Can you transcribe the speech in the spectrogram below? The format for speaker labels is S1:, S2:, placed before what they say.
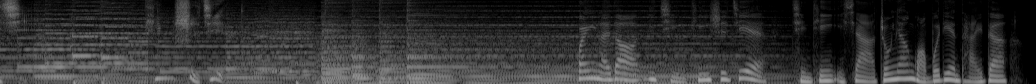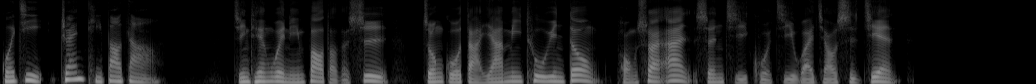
S1: 一起听世界，
S2: 欢迎来到一起听世界，请听一下中央广播电台的国际专题报道。
S3: 今天为您报道的是中国打压 MeToo 运动，彭帅案升级国际外交事件。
